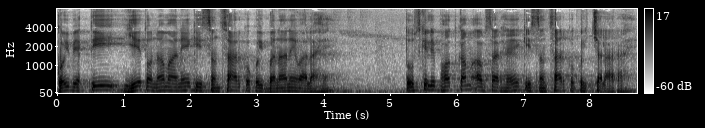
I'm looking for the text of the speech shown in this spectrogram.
कोई व्यक्ति ये तो न माने कि संसार को कोई बनाने वाला है। तो उसके लिए बहुत कम अवसर है कि संसार को कोई चला रहा है।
